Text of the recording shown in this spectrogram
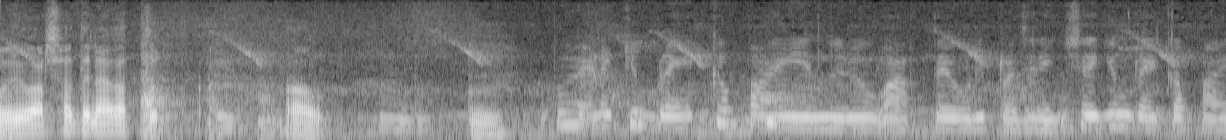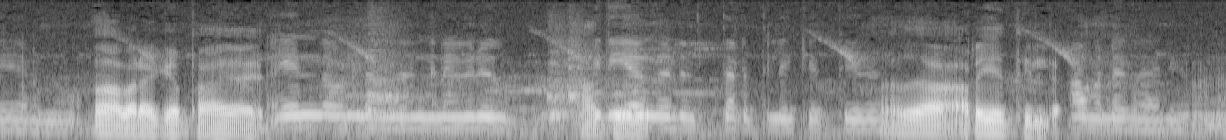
ഒരു വർഷത്തിനകത്ത് ആവും. ഉം. അപ്പോൾ ഇടയ്ക്ക് ബ്രേക്കപ്പ് ആയി എന്നൊരു വാർത്ത കൂടി പ്രചരിക്കും. ശരിക്കും ബ്രേക്കപ്പ് ആയിരുന്നു ആ അവരൊക്കെ പായ എന്തുകൊണ്ടാണ് അങ്ങനെ ഒരു പിരിയാന്നൊരു തരത്തിലേക്ക് എത്തിയത്? അത് അറിയത്തില്ല. അവരുടെ കാര്യമാണ്.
